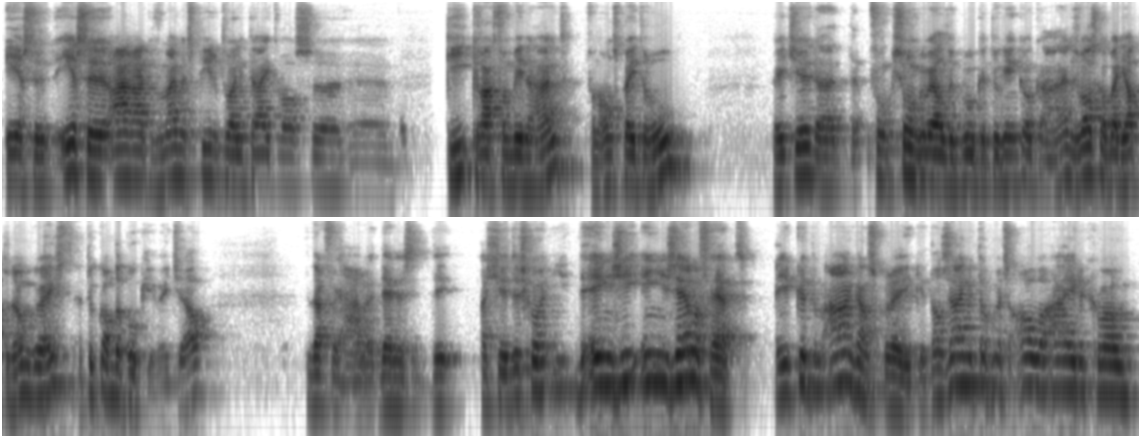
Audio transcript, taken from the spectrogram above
eerste, eerste aanraking voor mij met spiritualiteit was uh, Kracht van Binnenuit, van Hans-Peter Roel. Weet je, dat, vond ik zo'n geweldig boek. En toen ging ik ook aan. Dus was ik al bij die haptonoom geweest. En toen kwam dat boekje, weet je wel. Toen dacht ik van, ja, Dennis, als je dus gewoon de energie in jezelf hebt. En je kunt hem aan gaan spreken. Dan zijn we toch met z'n allen eigenlijk gewoon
